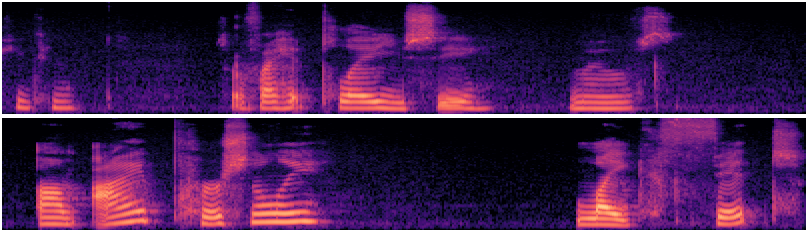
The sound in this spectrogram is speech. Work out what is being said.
If you can, so if I hit play, you see moves. Um, I personally like fit.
